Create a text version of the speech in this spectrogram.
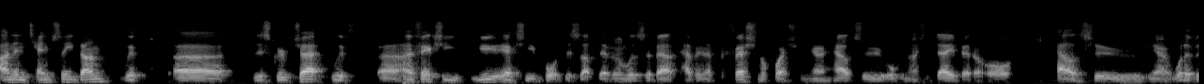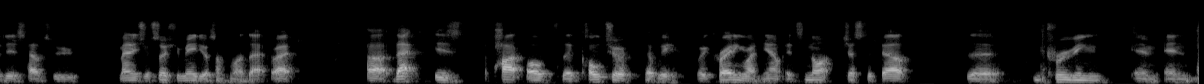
unintentionally done with uh, this group chat with uh, I think actually you actually brought this up, Devin, was about having a professional question, you know, how to organize your day better or how to, you know, whatever it is, how to manage your social media or something like that, right? Uh, that is a part of the culture that we're, we're creating right now. It's not just about the improving and, and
